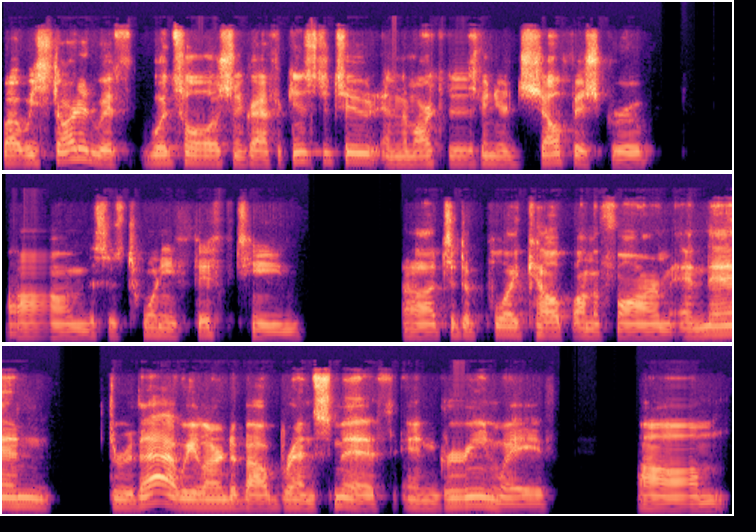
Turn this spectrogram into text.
But we started with Woods Hole Oceanographic Institute and the Martha's Vineyard Shellfish Group. Um, this was 2015 uh, to deploy kelp on the farm. And then through that, we learned about Bren Smith and Greenwave. Um,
